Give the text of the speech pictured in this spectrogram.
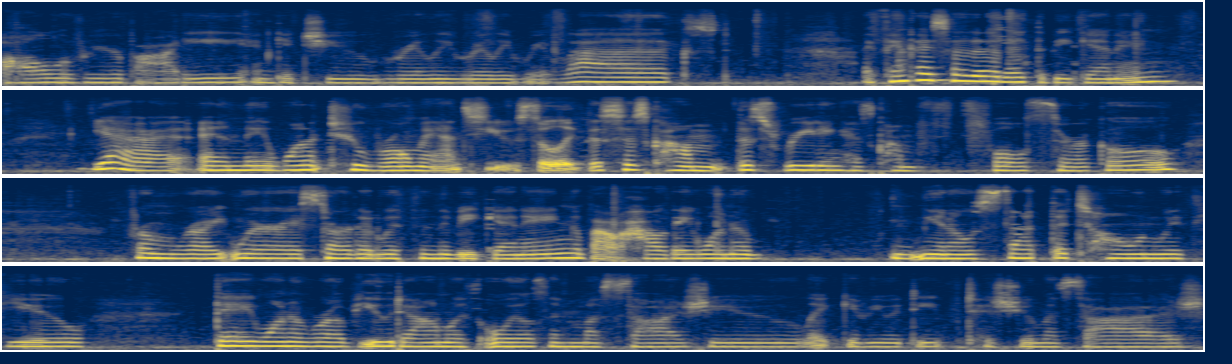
all over your body and get you really, really relaxed. I think I said that at the beginning. Yeah, and they want to romance you. So like this has come this reading has come full circle from right where I started with in the beginning about how they want to you know, set the tone with you. They want to rub you down with oils and massage you, like give you a deep tissue massage,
